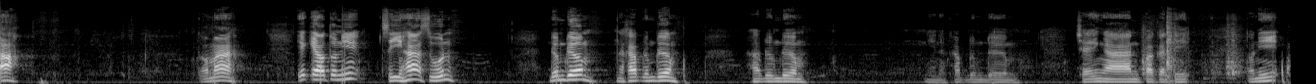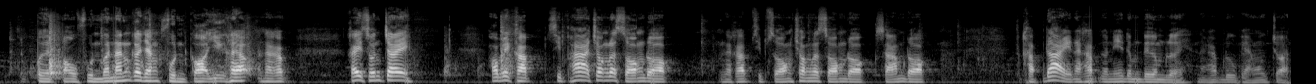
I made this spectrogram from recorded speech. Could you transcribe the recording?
อะต่อมา XL ตัวนี้สี่ห้าศูนย์เดิมๆนะครับเดิมๆครับเดิมๆนี่นะครับเดิมๆใช้งานปกติ ตอนนี้เปิดเป่าฝุ่นวันนั้นก็ยังฝุ่นเกาะอีกแล้วนะครับ ใครสนใจ เอาไปขับ15ช่องละ2ดอกนะครับ12ช่องละ2ดอก3ดอก ขับได้นะครับตัวนี้เดิมๆเลยนะครับ ดูแผงวงจร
